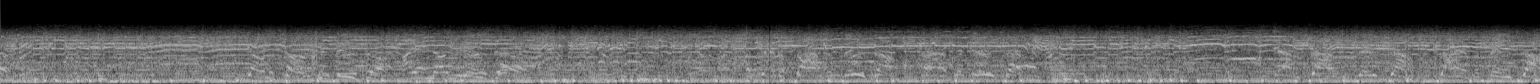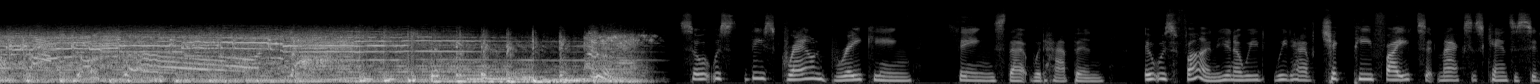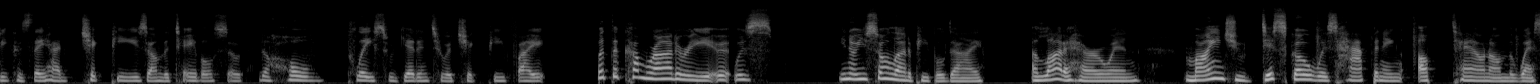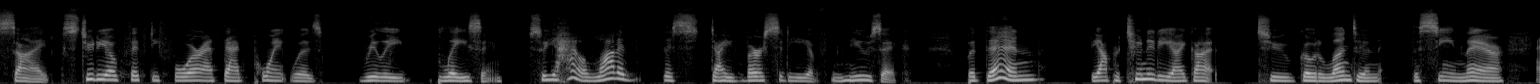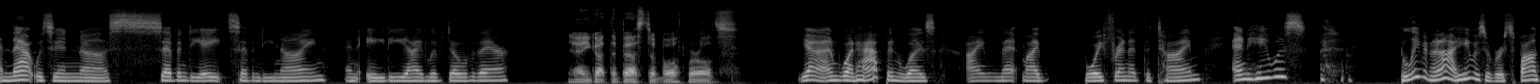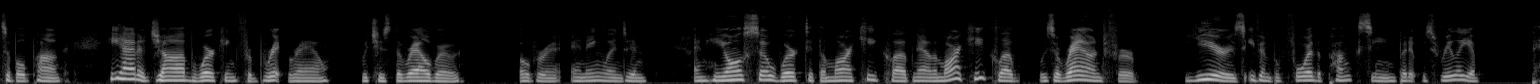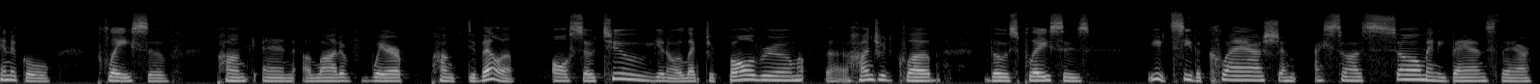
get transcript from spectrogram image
So it was these groundbreaking things that would happen it was fun. You know, we'd we'd have chickpea fights at Max's Kansas City because they had chickpeas on the table, so the whole place would get into a chickpea fight. But the camaraderie, it was, you know, you saw a lot of people die, a lot of heroin. Mind you, disco was happening uptown on the west side. Studio 54 at that point was really blazing. So you had a lot of this diversity of music. But then the opportunity I got to go to London, the scene there, and that was in uh, 78, 79, and 80. I lived over there. Yeah, you got the best of both worlds. Yeah, and what happened was I met my boyfriend at the time, and he was, believe it or not, he was a responsible punk. He had a job working for Britrail, which is the railroad over in England, and and he also worked at the Marquee Club. Now, the Marquee Club was around for years, even before the punk scene, but it was really a pinnacle place of punk and a lot of where punk developed. Also, too, you know, Electric Ballroom, the Hundred Club, those places. You'd see the Clash. and I saw so many bands there.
